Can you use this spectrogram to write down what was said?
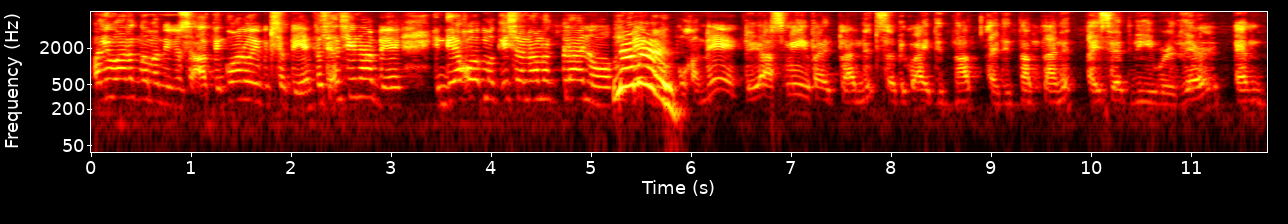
paliwanag naman ninyo sa atin kung ano ibig sabihin. Kasi ang sinabi, hindi ako mag-isa na magplano, Naman. grupo kami. They asked me if I had planned it. Sabi ko, I did not. I did not plan it. I said we were there and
